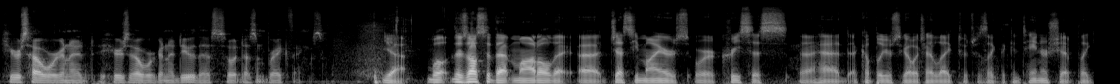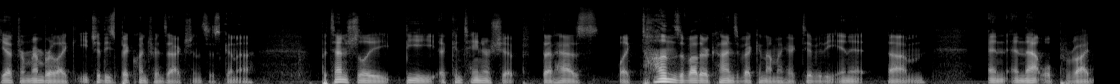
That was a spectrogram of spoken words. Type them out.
here's how we're gonna here's how we're gonna do this so it doesn't break things Yeah. Well, there's also that model that uh, Jesse Myers or Croesus uh, had a couple years ago, which I liked, which was like the container ship. Like you have to remember, like each of these Bitcoin transactions is gonna potentially be a container ship that has like tons of other kinds of economic activity in it, um, and and that will provide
